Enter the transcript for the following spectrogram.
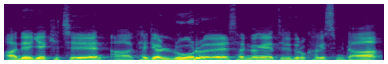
아, 네개 키친 아, 대결 룰을 설명해 드리도록 하겠습니다.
